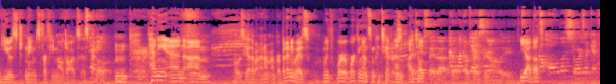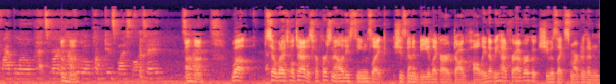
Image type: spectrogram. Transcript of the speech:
used names for female dogs is penny. Mhm. penny and um what was the other one? I don't remember. But anyways, we've, we're working on some containers. Um, I Can told you say that? I that wanna her get personality. yeah, that's At all the stores, like at Five Below, PetSmart, they Uh-huh. have the little pumpkin spice latte. Uh huh. Well, so what I told Dad is her personality seems like she's gonna be like our dog Holly that we had forever. Who she was like smarter than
